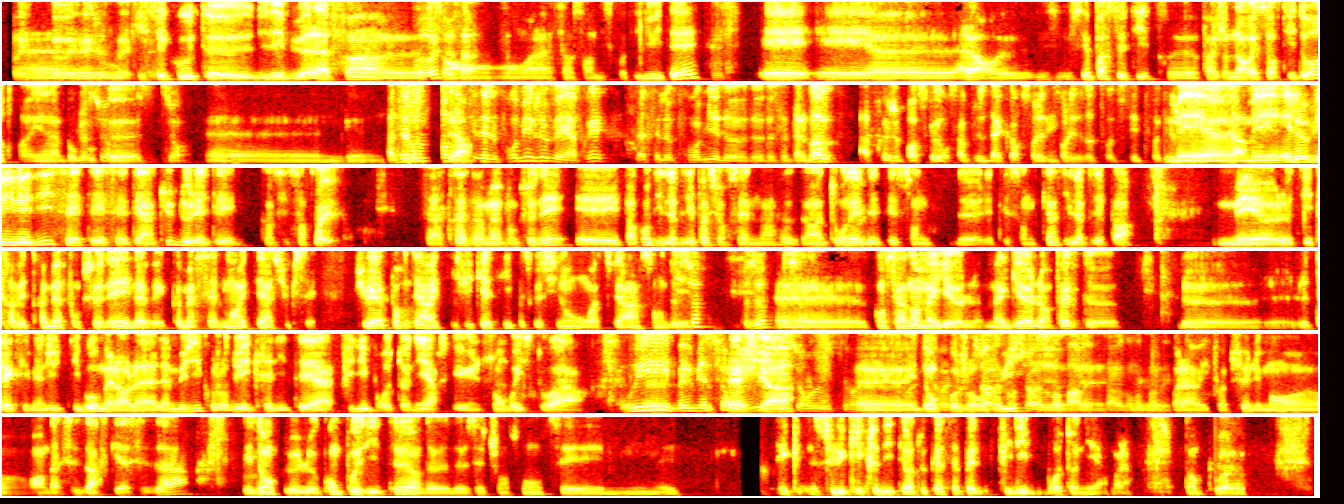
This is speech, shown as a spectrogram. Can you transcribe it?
Oui, euh, oui, ou qui s'écoute euh, du début à la fin euh, sans, ça. voilà, sans, sans discontinuité. Et, et alors, je sais pas ce titre, enfin j'en aurais sorti d'autres, il y en a beaucoup que, Ah, c'est pour ça alors, que c'est le premier que je mets. Après, là, c'est le premier de, de, de cet album. Après, je pense qu'on sera plus d'accord sur les, sur les autres titres. Mais, euh, mais Hello Lovely Lady, ça a été, ça a été un tube de l'été quand c'est sorti. Ça a très très bien fonctionné. Et par contre, il la faisait pas sur scène. Dans la tournée de l'été 60 de l'été 75, il la faisait pas. Mais euh, le titre avait très bien fonctionné. Il avait commercialement été un succès. Je vais apporter un rectificatif parce que sinon on va se faire incendier. Bien sûr, bien sûr, bien sûr. Euh, concernant ma gueule, ma gueule, en fait, euh, le, le texte est bien de Gilles Thibault, mais alors la, la musique aujourd'hui est créditée à Philippe Bretonnière, parce qu'il y a eu une sombre histoire. Oui, bah oui, bien sûr, oui, bien sûr, oui, vrai, vrai, et donc aujourd'hui, voilà, il faut absolument rendre à César ce qui est à César. Et donc le, le compositeur de, de cette chanson, c'est celui qui est crédité en tout cas s'appelle Philippe Bretonnière. Voilà. Donc euh,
